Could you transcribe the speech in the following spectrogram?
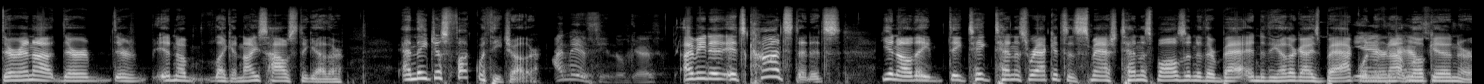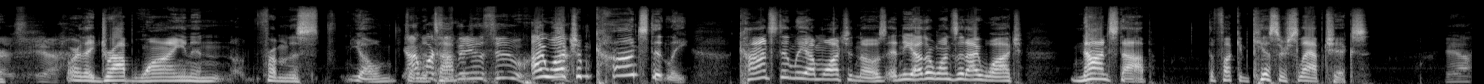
They're in a they're they're in a like a nice house together, and they just fuck with each other. I may have seen those guys. I mean, it, it's constant. It's you know they they take tennis rackets and smash tennis balls into their bat into the other guy's back when Yeah, I they're not looking, or yeah. or they drop wine and from this you know I from the watch top. those videos too. I watch them constantly. Constantly, I'm watching those. And the other ones that I watch nonstop, the fucking kiss or slap chicks. Yeah.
